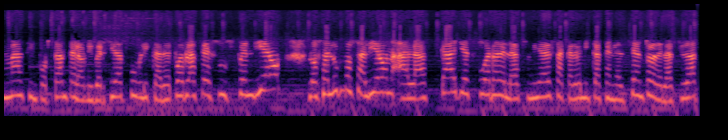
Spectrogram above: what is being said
más importante, la Universidad Pública de Puebla, se suspendieron. Los alumnos salieron a las calles fuera de las unidades académicas en el centro de la ciudad,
